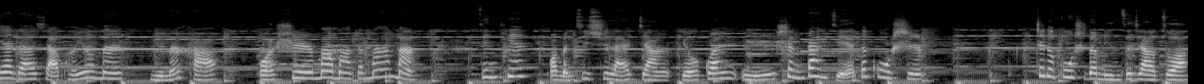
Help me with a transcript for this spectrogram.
亲爱的小朋友们，你们好，我是茂茂的妈妈。今天我们继续来讲有关于圣诞节的故事。这个故事的名字叫做《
